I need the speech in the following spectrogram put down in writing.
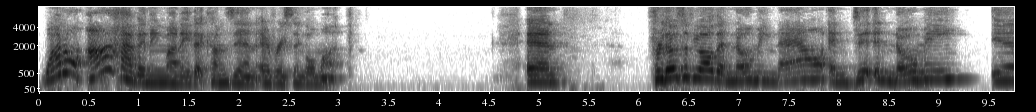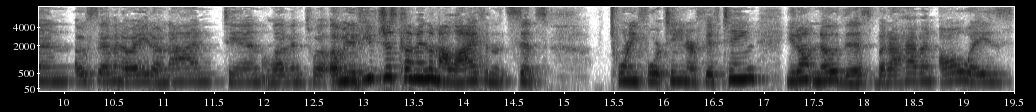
why don't I have any money that comes in every single month? And for those of y'all that know me now and didn't know me in 07, 08, 09, 10, 11, 12, I mean, if you've just come into my life and since 2014 or 15, you don't know this, but I haven't always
